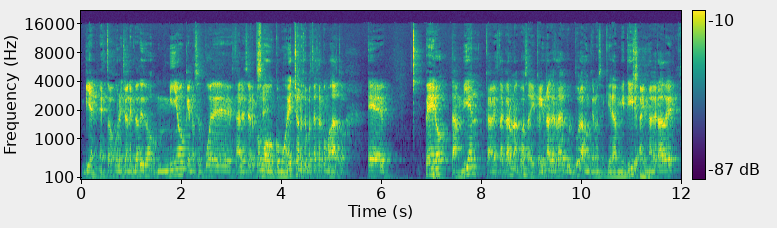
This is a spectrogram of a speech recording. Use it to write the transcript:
Bien, esto es un hecho anecdótico mío que no se puede establecer como, como hecho, no se puede establecer como dato. Eh, pero también cabe destacar una cosa, y que hay una guerra de culturas, aunque no se quiera admitir, hay una guerra de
